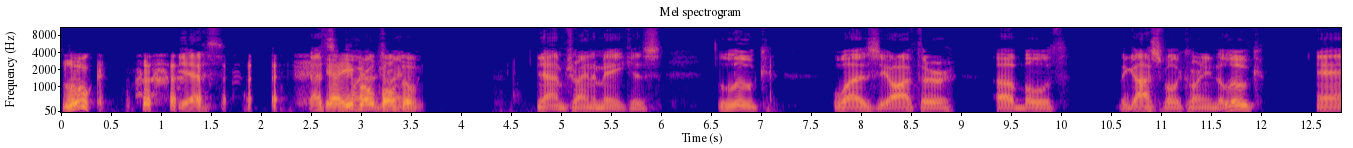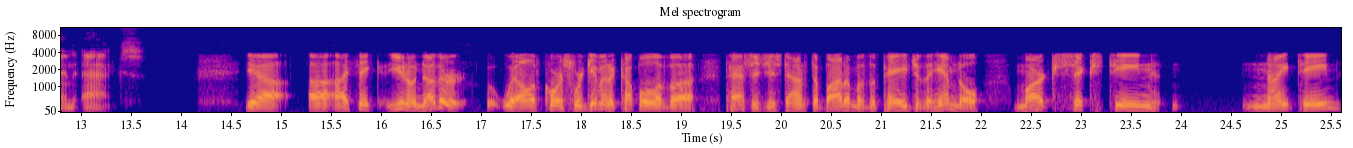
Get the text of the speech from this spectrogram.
Luke. Yes. That's yeah, he wrote both of them. Yeah, I'm trying to make is Luke was the author of both the Gospel according to Luke and Acts. Yeah, uh, I think you know another. Well, of course, we're given a couple of uh, passages down at the bottom of the page of the hymnal, Mark sixteen nineteen,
